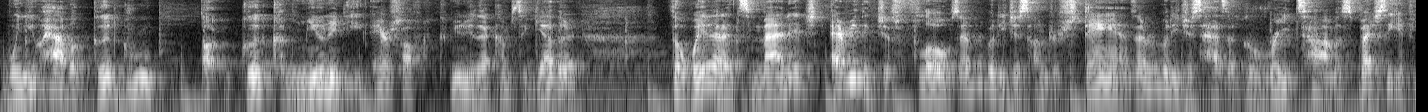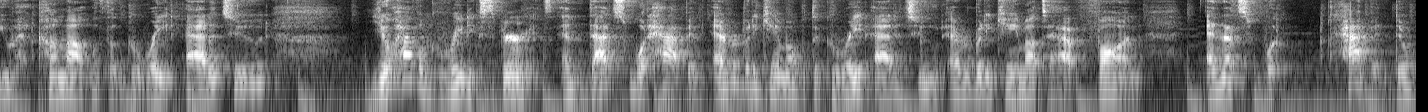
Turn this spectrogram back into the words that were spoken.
when you have a good group, a good community, airsoft community that comes together, the way that it's managed, everything just flows. Everybody just understands. Everybody just has a great time, especially if you come out with a great attitude. You'll have a great experience. And that's what happened. Everybody came out with a great attitude. Everybody came out to have fun. And that's what happened. There,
